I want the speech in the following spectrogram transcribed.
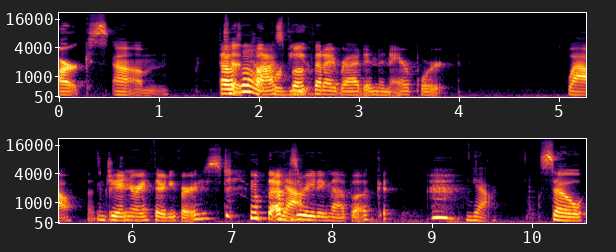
arcs. Um, That was the last review. book that I read in an airport. Wow, that's crazy. January 31st. I was Yeah. reading that book. Yeah. So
